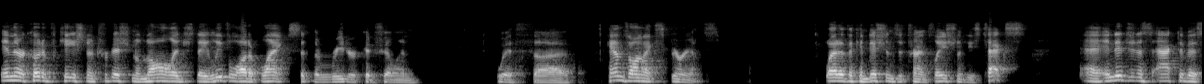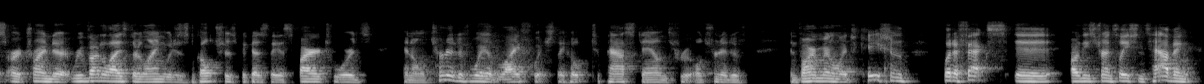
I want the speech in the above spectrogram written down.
In their codification of traditional knowledge, they leave a lot of blanks that the reader could fill in with uh, hands-on experience. What are the conditions of translation of these texts? Uh, indigenous activists are trying to revitalize their languages and cultures because they aspire towards an alternative way of life, which they hope to pass down through alternative environmental education. What effects uh, are these translations having?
